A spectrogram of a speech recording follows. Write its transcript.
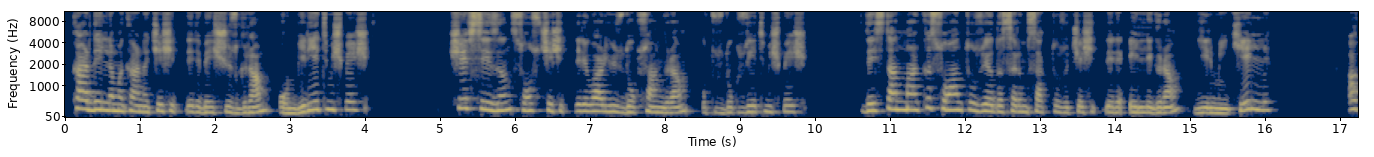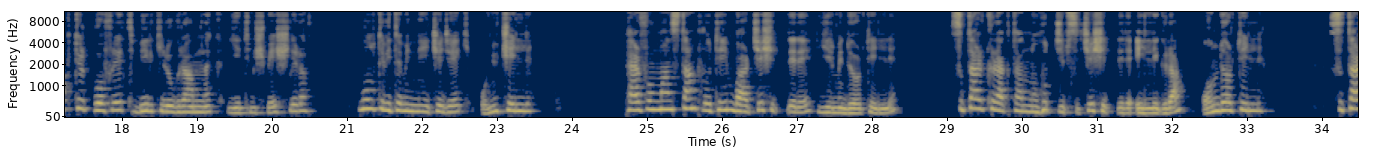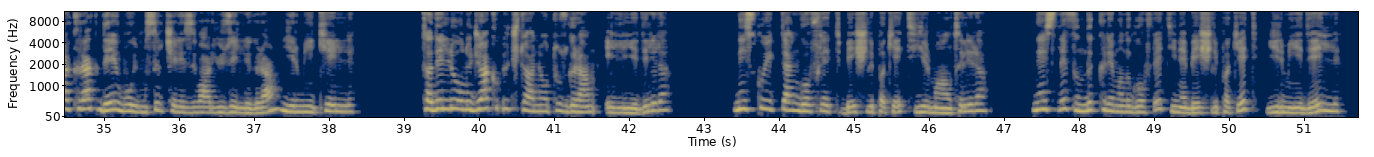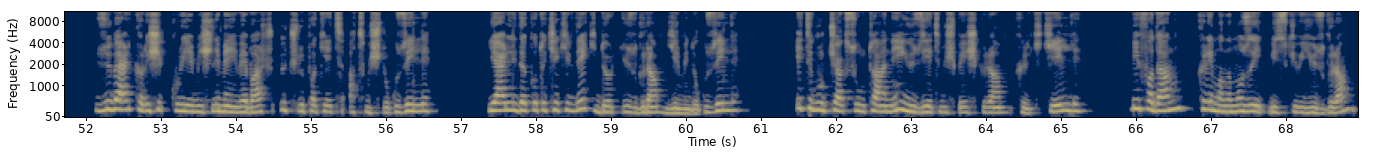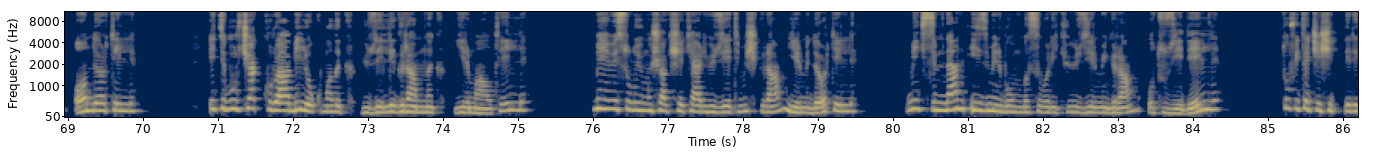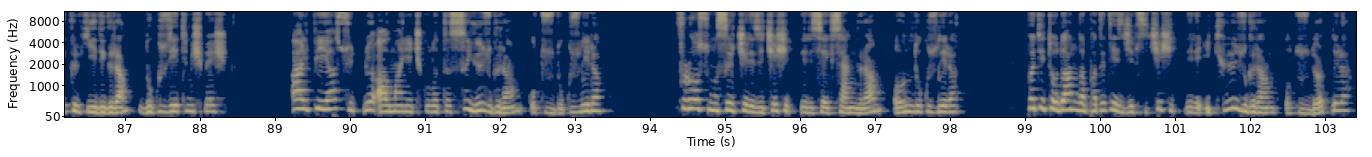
Kardella makarna çeşitleri 500 gram 11.75. Chef Season sos çeşitleri var 190 gram 39.75. Destan marka soğan tozu ya da sarımsak tozu çeşitleri 50 gram 22.50. Aktürk gofret 1 kilogramlık 75 lira. Multivitaminli içecek 13.50. Performanstan protein bar çeşitleri 24.50. Star Crack'tan nohut cipsi çeşitleri 50 gram 14.50. Star Crack dev boy mısır çerezi var 150 gram 22.50. Tadelli olacak 3 tane 30 gram 57 lira. Nesquik'ten gofret 5'li paket 26 lira. Nesle fındık kremalı gofret yine 5'li paket 27.50. Züber karışık kuru yemişli meyve bar 3'lü paket 69.50. Yerli Dakota çekirdek 400 gram 29.50. Eti burçak sultane 175 gram 42.50. Bifa'dan kremalı mozaik bisküvi 100 gram 14.50. Eti burçak kurabi lokmalık 150 gramlık 26.50. Meyve sulu yumuşak şeker 170 gram 24.50. Miksim'den İzmir bombası var 220 gram 37.50. Tofita çeşitleri 47 gram 9.75. Alpia sütlü Almanya çikolatası 100 gram 39 lira. Frost mısır çerezi çeşitleri 80 gram 19 lira. Patito'dan da patates cipsi çeşitleri 200 gram 34 lira.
